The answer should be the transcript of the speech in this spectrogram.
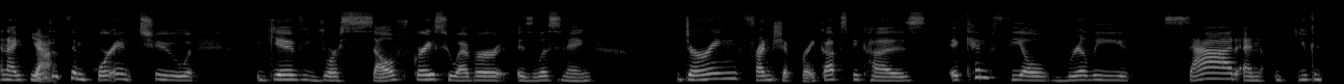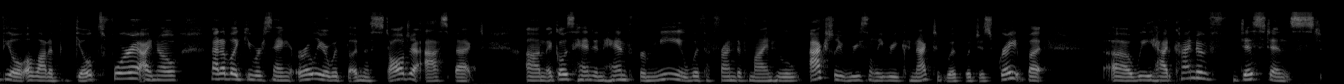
And i think yeah. it's important to give yourself grace whoever is listening during friendship breakups because it can feel really sad and you can feel a lot of guilt for it. I know, kind of like you were saying earlier with the nostalgia aspect, um, it goes hand in hand for me with a friend of mine who actually recently reconnected with, which is great. But uh, we had kind of distanced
